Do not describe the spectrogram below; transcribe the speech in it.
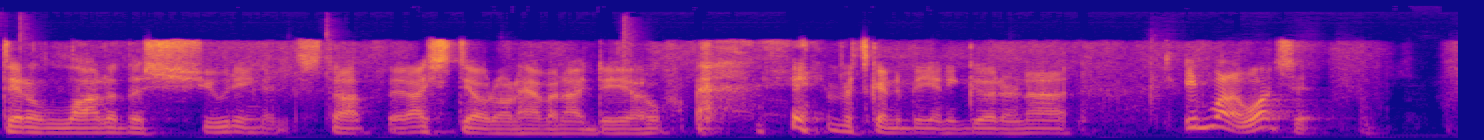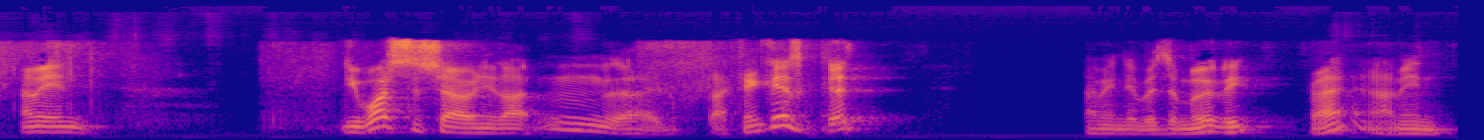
did a lot of the shooting and stuff that I still don't have an idea of if it's going to be any good or not. Even when I watch it, I mean, you watch the show and you're like, mm, I, I think it's good. I mean, it was a movie, right? I mean,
